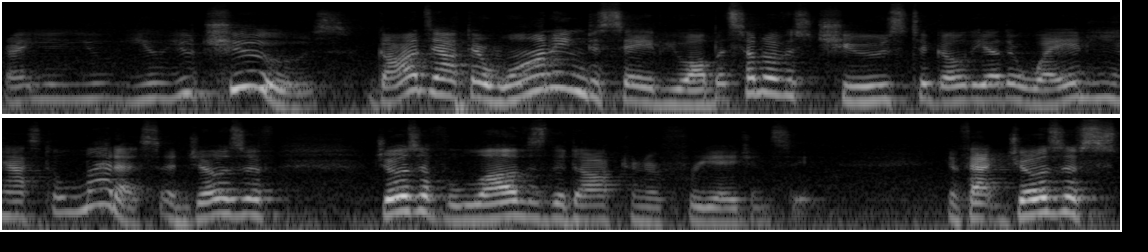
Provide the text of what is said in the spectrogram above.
right? You, you, you, you choose. God's out there wanting to save you all, but some of us choose to go the other way, and he has to let us. And Joseph, Joseph loves the doctrine of free agency. In fact, Joseph's,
